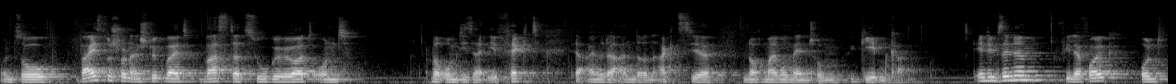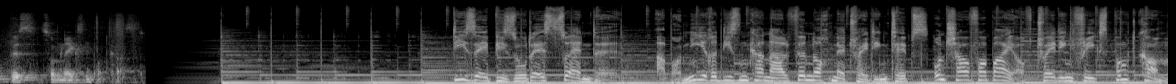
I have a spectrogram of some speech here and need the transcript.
Und so weißt du schon ein Stück weit, was dazu gehört und warum dieser Effekt der ein oder anderen Aktie nochmal Momentum geben kann. In dem Sinne, viel Erfolg und bis zum nächsten Podcast. Diese Episode ist zu Ende. Abonniere diesen Kanal für noch mehr Trading-Tipps und schau vorbei auf tradingfreaks.com.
